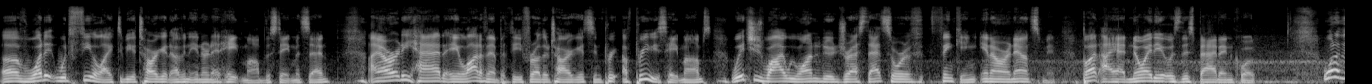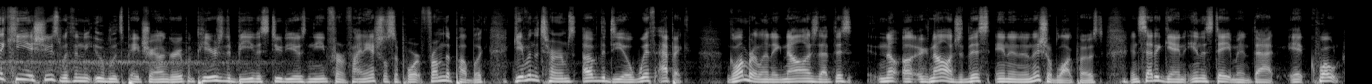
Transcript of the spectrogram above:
of what it would feel like to be a target of an internet hate mob, the statement said. I already had a lot of empathy for other targets pre- of previous hate mobs, which is why we wanted to address that sort of thinking in our announcement. But I had no idea it was this bad, end quote. One of the key issues within the Ooblets Patreon group appears to be the studio's need for financial support from the public, given the terms of the deal with Epic. Glumberland acknowledged that this no, uh, acknowledged this in an initial blog post and said again in the statement that it quote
